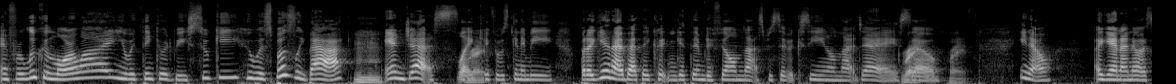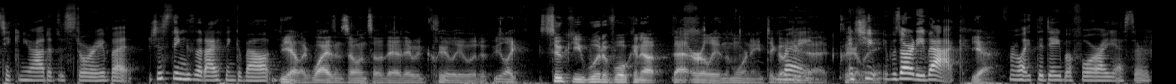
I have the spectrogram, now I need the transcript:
And for Luke and Lorelai, you would think it would be Suki, who was supposedly back, and Jess. Like Mm-hmm. Right. if it was going to be, but again, I bet they couldn't get them to film that specific scene on that day. Right. So Right. you know, again, I know it's taking you out of the story, but just things that I think about. Yeah, like why isn't so and so there? They would clearly would have like Suki would have woken up that early in the morning to go right. do that. and Clearly, she was already back. Yeah. From like the day before, I guess, or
